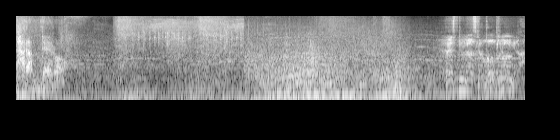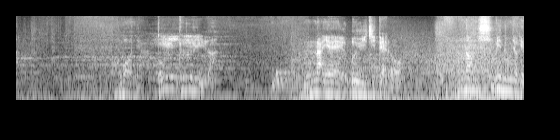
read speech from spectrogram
바람대로 베스핀 가스가 더 필요합니다. 동맹이 교전 중입니다. 나의 의지대로. 넌 수비 능력에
